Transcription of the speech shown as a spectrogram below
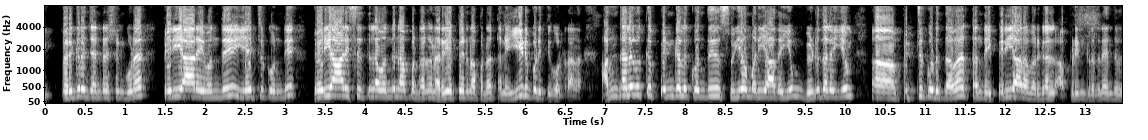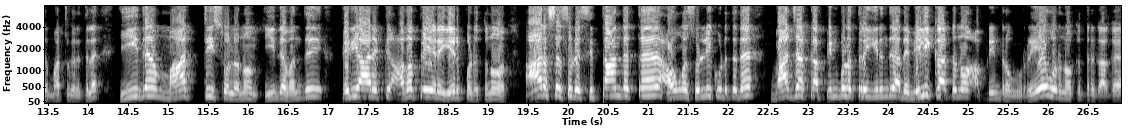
இப்ப இருக்கிற ஜென்ரேஷன் கூட பெரியாரை வந்து ஏற்றுக்கொண்டு பெரியாரிசத்துல வந்து என்ன பண்றாங்க? நிறைய பேர் என்ன பண்றாங்க? தன்னை ஈடுபடுத்திக் கொள்றாங்க. அந்த அளவுக்கு பெண்களுக்கு வந்து சுயமரியாதையும் விடுதலையும் பெற்றுக் கொடுத்தவர் தந்தை பெரியார் அவர்கள் அப்படின்றதுல எந்தவித மாற்று கருத்துல இல்லை. இத மாற்றி சொல்லணும். இத வந்து பெரியாருக்கு அவப்பெயரை ஏற்படுத்தணும். ஆர் எஸ் எஸ் சித்தாந்தத்தை அவங்க சொல்லி கொடுத்தத பாஜக பின்புலத்துல இருந்து அதை வெளிக்காட்டணும் அப்படின்ற ஒரே ஒரு நோக்கத்திற்காக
